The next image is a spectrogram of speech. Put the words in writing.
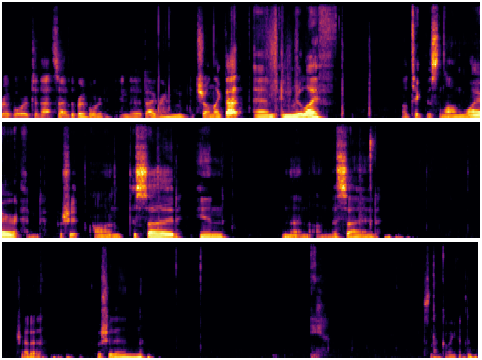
breadboard to that side of the breadboard. In the diagram, it's shown like that. And in real life, I'll take this long wire and push it on this side in, and then on this side Try to push it in. It's not going in.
